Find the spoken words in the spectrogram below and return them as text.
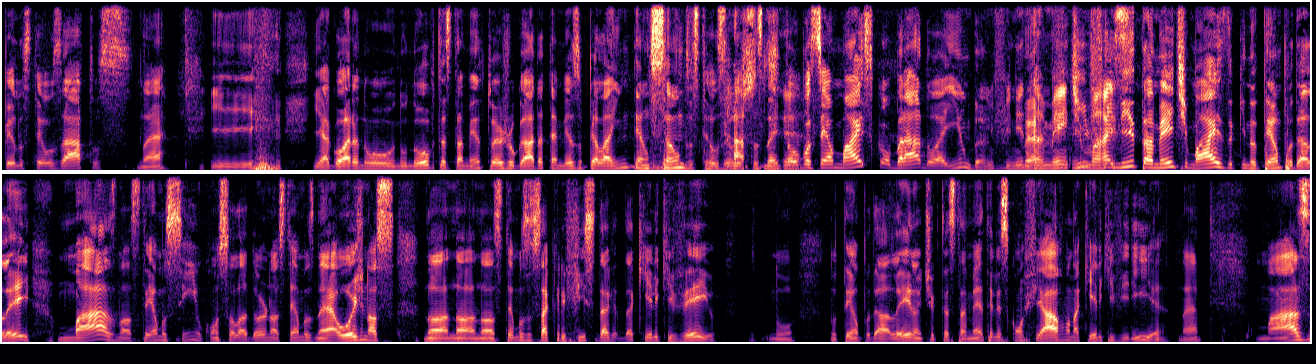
pelos teus atos, né? E, e agora no, no Novo Testamento tu é julgado até mesmo pela intenção dos teus Pelos- atos, né? Então é. você é mais cobrado ainda. Infinitamente né? mais. Infinitamente mais do que no tempo da lei, mas nós temos sim o Consolador, nós temos, né? Hoje nós, nó- nó- nós, temos o sacrifício da, daquele que veio no, no tempo da lei, no Antigo Testamento, eles confiavam naquele que viria, né? Mas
